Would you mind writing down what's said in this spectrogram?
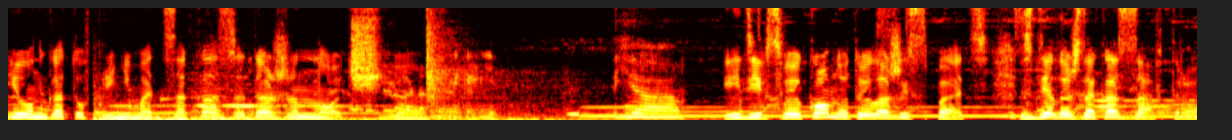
и он готов принимать заказы даже ночью. Я... Иди в свою комнату и ложись спать. Сделаешь заказ завтра.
